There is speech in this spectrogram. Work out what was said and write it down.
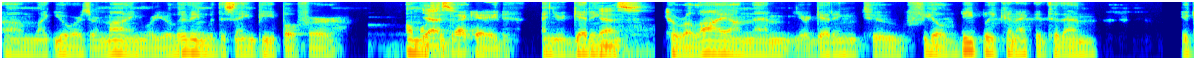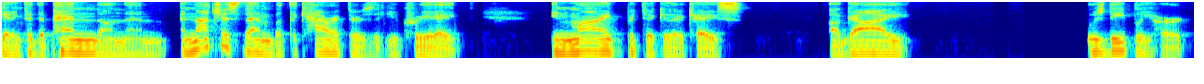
um, like yours or mine where you're living with the same people for almost yes. a decade and you're getting yes. to rely on them. You're getting to feel deeply connected to them. You're getting to depend on them. And not just them but the characters that you create. In my particular case a guy who's deeply hurt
